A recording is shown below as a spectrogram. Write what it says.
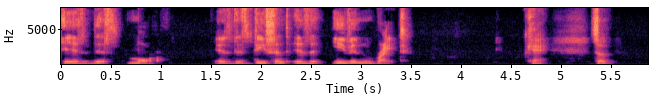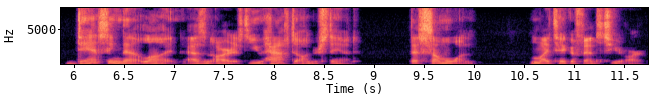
Is this moral? Is this decent? Is it even right? Okay. So dancing that line as an artist, you have to understand that someone might take offense to your art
